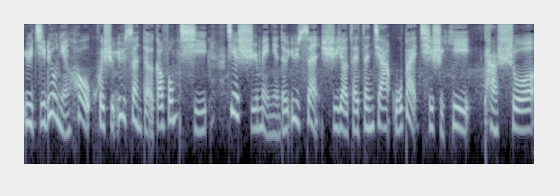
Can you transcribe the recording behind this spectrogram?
预计六年后会是预算的高峰期，届时每年的预算需要再增加五百七十亿。他说：“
